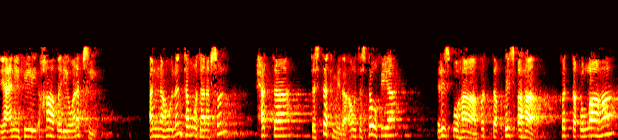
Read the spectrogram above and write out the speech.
يعني في خاطري ونفسي أنه لن تموت نفس حتى تستكمل أو تستوفي رزقها فاتق رزقها فاتقوا الله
